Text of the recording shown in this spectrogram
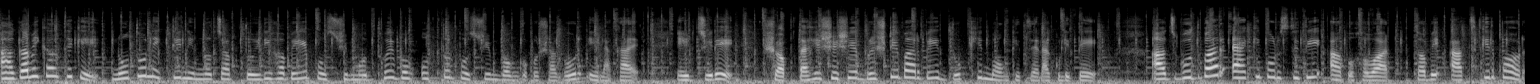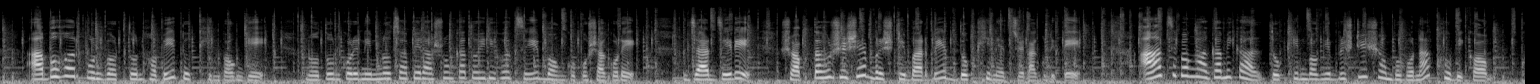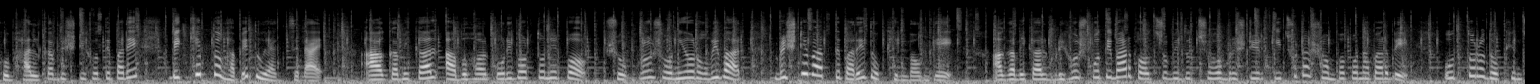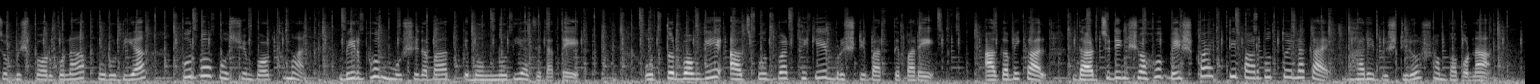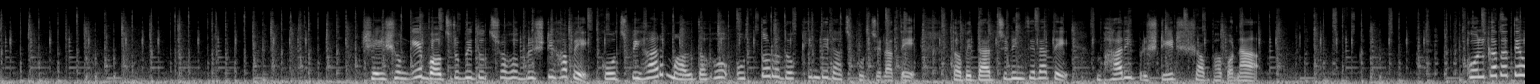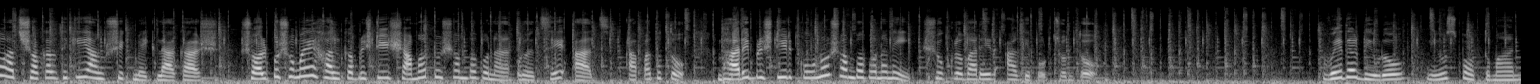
আগামীকাল থেকে নতুন একটি নিম্নচাপ তৈরি হবে পশ্চিম মধ্য এবং উত্তর পশ্চিম বঙ্গোপসাগর এলাকায়। এর জেরে সপ্তাহের শেষে বৃষ্টি বাড়বে দক্ষিণবঙ্গের জেলাগুলিতে। আজ বুধবার একই পরিস্থিতি আবহাওয়ার, তবে আজকের পর আবহাওয়ার পরিবর্তন হবে দক্ষিণবঙ্গে। নতুন করে নিম্নচাপের আশঙ্কা তৈরি হচ্ছে বঙ্গোপসাগরে। যার জেরে সপ্তাহ শেষে বৃষ্টি বাড়বে দক্ষিণের জেলাগুলিতে। আজ এবং আগামীকাল দক্ষিণবঙ্গে বৃষ্টির সম্ভাবনা খুবই কম। খুব হালকা বৃষ্টি হতে পারে বিক্ষিপ্তভাবে দু এক জেলায়। আগামীকাল আবহাওয়ার পরিবর্তনের পর শুক্র, শনি ও রবিবার বৃষ্টি বাড়তে পারে দক্ষিণবঙ্গে। আগামীকাল বৃহস্পতিবার বজ্রবিদ্যুৎ সহ বৃষ্টির কিছুটা সম্ভাবনা বাড়বে। উত্তর ও দক্ষিণ চব্বিশ পরগনা, পুরুলিয়া, পূর্ব পশ্চিম বর্ধমান, বীরভূম, মুর্শিদাবাদ এবং নদিয়া জেলাতে। উত্তরবঙ্গে আজ বুধবার থেকে বৃষ্টি বাড়তে পারে। আগামীকাল দার্জিলিং সহ বেশ কয়েকটি পার্বত্য এলাকায় ভারী বৃষ্টিরও সম্ভাবনা। সেই সঙ্গে বজ্রবিদ্যুৎ সহ বৃষ্টি হবে কোচবিহার, মালদহ, উত্তর ও দক্ষিণ দিনাজপুর জেলাতে, তবে দার্জিলিং জেলাতে ভারী বৃষ্টির সম্ভাবনা। কলকাতাতেও আজ সকাল থেকেই আংশিক মেঘলা আকাশ। স্বল্প সময়ে হালকা বৃষ্টির সামান্য সম্ভাবনা রয়েছে আজ। আপাতত ভারী বৃষ্টির কোনো সম্ভাবনা নেই শুক্রবারের আগে পর্যন্ত। ওয়েদার ব্যুরো নিউজ বর্তমান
